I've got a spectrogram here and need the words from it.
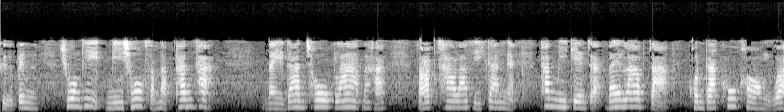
ถือเป็นช่วงที่มีโชคสำหรับท่านค่ะ ในด้านโชคลาภนะคะสำหรับชาวราศีกันเนี่ย ท่านมีเกณฑ์จะได้ลาบจากคนรักคู่ครองหรือว่า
